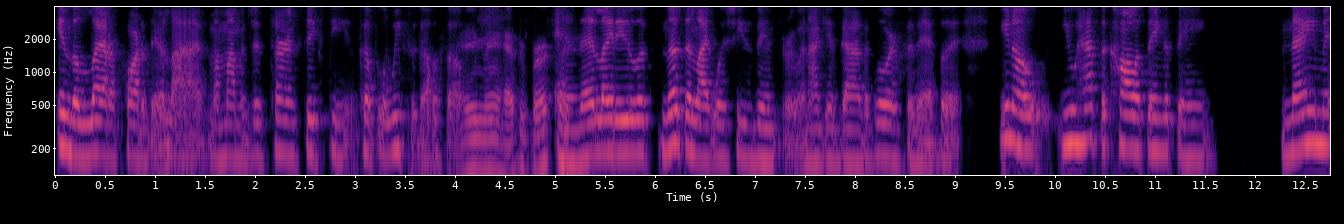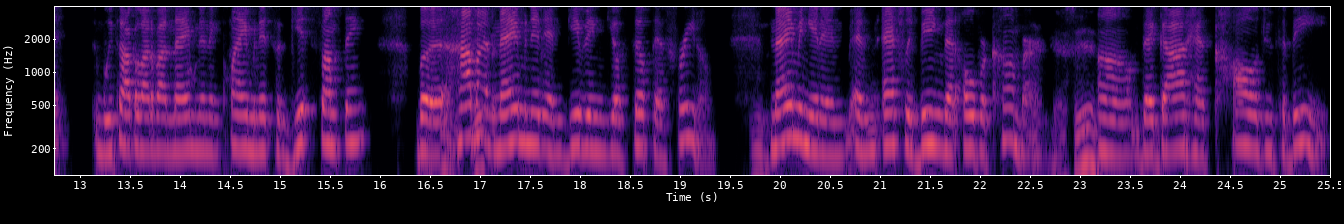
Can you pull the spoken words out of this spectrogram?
in the latter part of their lives. My mama just turned 60 a couple of weeks ago. So Amen. Happy birthday. And that lady looks nothing like what she's been through. And I give God the glory for that. But you know, you have to call a thing a thing, name it. We talk a lot about naming it and claiming it to get something. But how about naming it and giving yourself that freedom? mm. naming it and, and actually being that overcomer That's it. Um, that God has called you to be.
